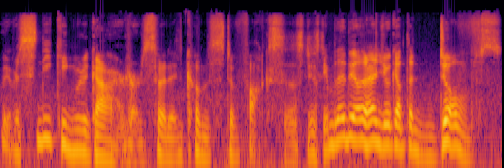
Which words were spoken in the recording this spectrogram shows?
we have a sneaking regarders when it comes to foxes. Just on the other hand, you've got the doves.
